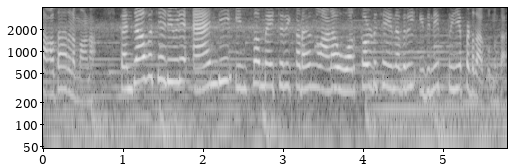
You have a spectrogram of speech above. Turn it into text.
സാധാരണമാണ്. കഞ്ചാവ് ചെടിയുടെ ആന്റി ഇൻഫ്ലമേറ്ററി ഘടകങ്ങളാണ് വർക്കൗട്ട് ചെയ്യുന്നവരിൽ ഇതിനെ പ്രിയപ്പെട്ടതാക്കുന്നത്.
